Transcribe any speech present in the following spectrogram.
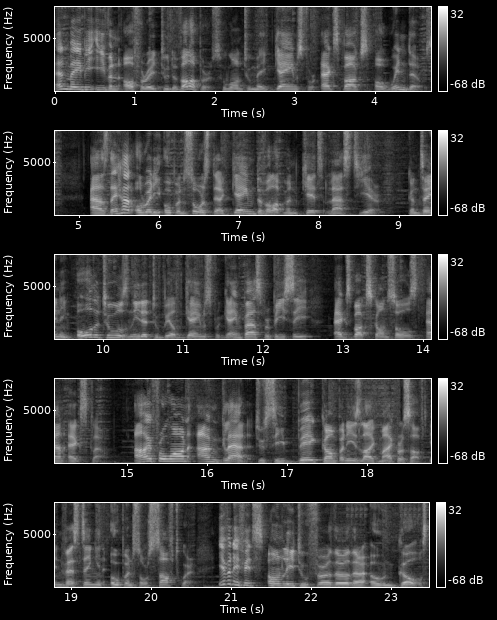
and maybe even offer it to developers who want to make games for Xbox or Windows, as they had already open sourced their game development kit last year, containing all the tools needed to build games for Game Pass for PC, Xbox consoles, and xCloud. I, for one, am glad to see big companies like Microsoft investing in open source software, even if it's only to further their own goals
